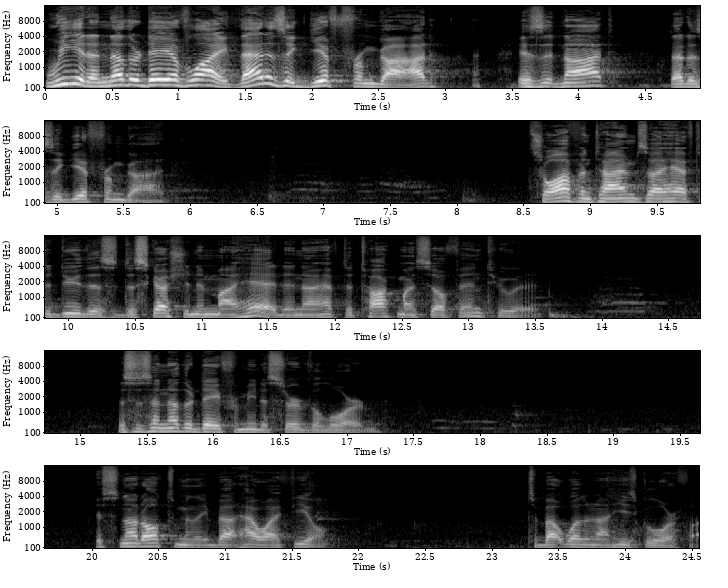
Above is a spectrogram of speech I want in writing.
We get another day of life. That is a gift from God, is it not? That is a gift from God. So oftentimes I have to do this discussion in my head and I have to talk myself into it. This is another day for me to serve the Lord. It's not ultimately about how I feel, it's about whether or not He's glorified.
